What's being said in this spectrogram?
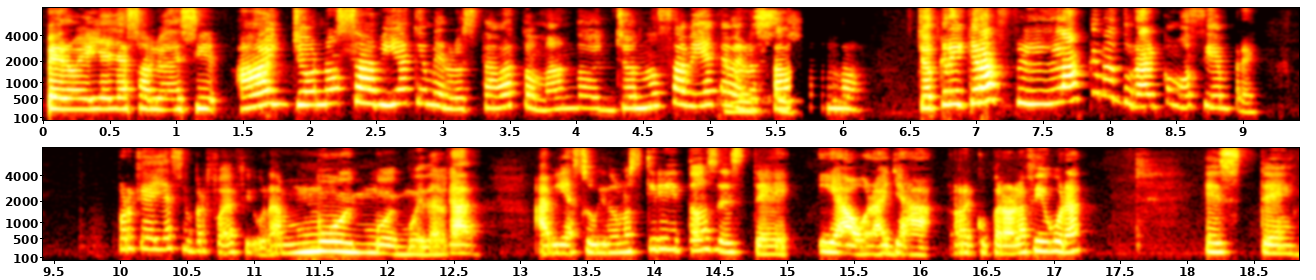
pero ella ya salió a decir, ay, yo no sabía que me lo estaba tomando, yo no sabía que me lo estaba tomando. Yo creí que era flaca natural como siempre, porque ella siempre fue de figura muy, muy, muy delgada. Había subido unos kilitos, este, y ahora ya recuperó la figura. Este,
